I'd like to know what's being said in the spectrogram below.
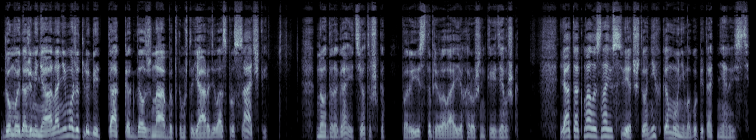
Думаю, даже меня она не может любить так, как должна бы, потому что я родилась пруссачкой. Но, дорогая тетушка, порывисто прервала ее хорошенькая девушка, я так мало знаю свет, что ни к кому не могу питать ненависть.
